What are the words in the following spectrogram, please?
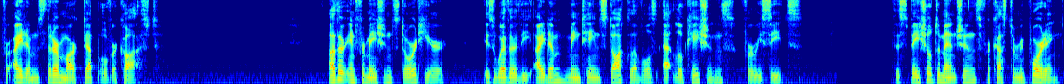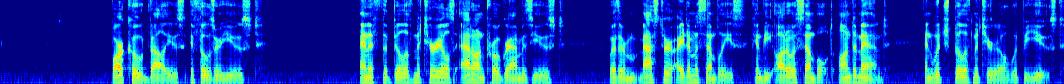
for items that are marked up over cost. Other information stored here is whether the item maintains stock levels at locations for receipts, the spatial dimensions for custom reporting, barcode values if those are used, and if the bill of materials add-on program is used, whether master item assemblies can be auto-assembled on demand and which bill of material would be used.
